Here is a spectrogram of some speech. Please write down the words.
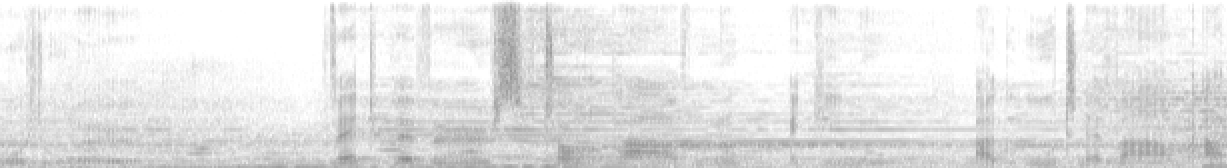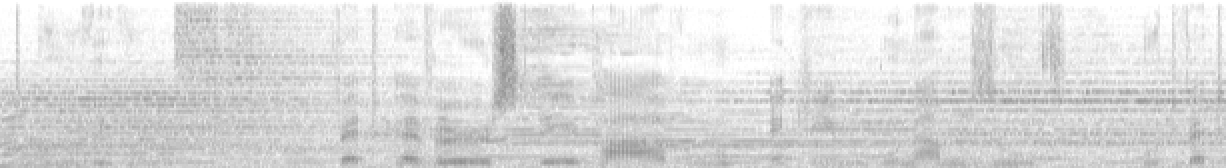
orube. Vet pervers tor pav nu ekinu, ag ut nevam at guvivus. Vet pervers de pav nu ekim bunam zuch, ut vet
